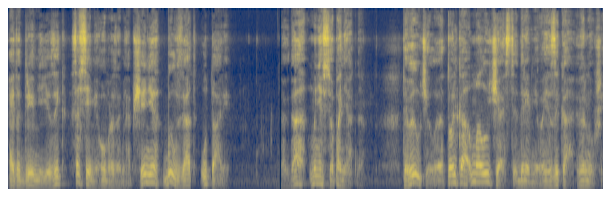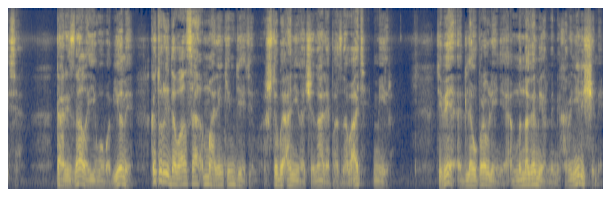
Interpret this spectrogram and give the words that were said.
Этот древний язык со всеми образами общения был взят у Тари. Тогда мне все понятно. Ты выучил э, только малую часть древнего языка, вернувшийся. Тари знала его в объеме, который давался маленьким детям, чтобы они начинали познавать мир. Тебе для управления многомерными хранилищами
